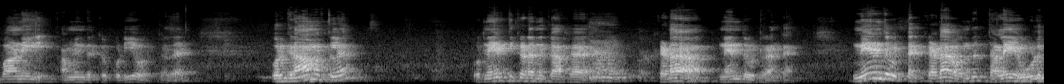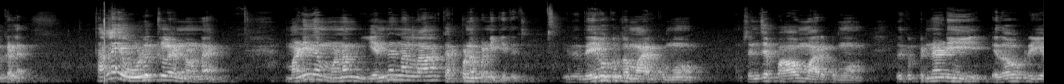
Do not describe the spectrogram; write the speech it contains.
பாணியில் அமைந்திருக்கக்கூடிய ஒரு கதை. ஒரு கிராமத்தில் ஒரு நேர்த்திக்கடனுக்காக கடா நேர்ந்து விட்டுறாங்க. நேர்ந்து விட்ட கடா வந்து தலையை ஒழுக்கலை. தலையை ஒழுக்கலைன்னொன்னே மனித மனம் என்னென்னலாம் கற்பனை பண்ணிக்குது? இது தெய்வ குத்தமாக இருக்குமோ? செஞ்ச பாவமாக இருக்குமோ? இதுக்கு பின்னாடி ஏதோ பெரிய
